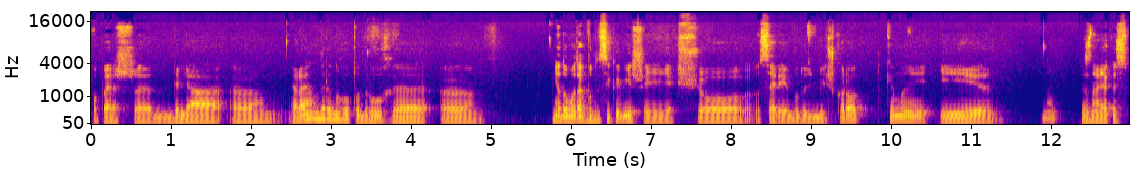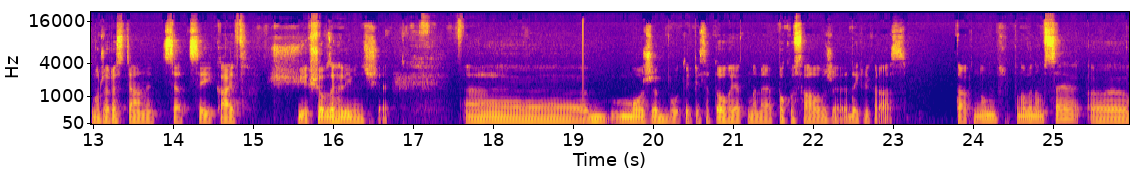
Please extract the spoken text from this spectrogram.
По-перше, для е, рендерингу, по-друге, е, я думаю, так буде цікавіше, якщо серії будуть більш короткими, і, ну, не знаю, якось може розтягнеться цей кайф, якщо взагалі він ще е, може бути після того, як мене покусало вже декілька разів. Так, ну, по новинам все. Е,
